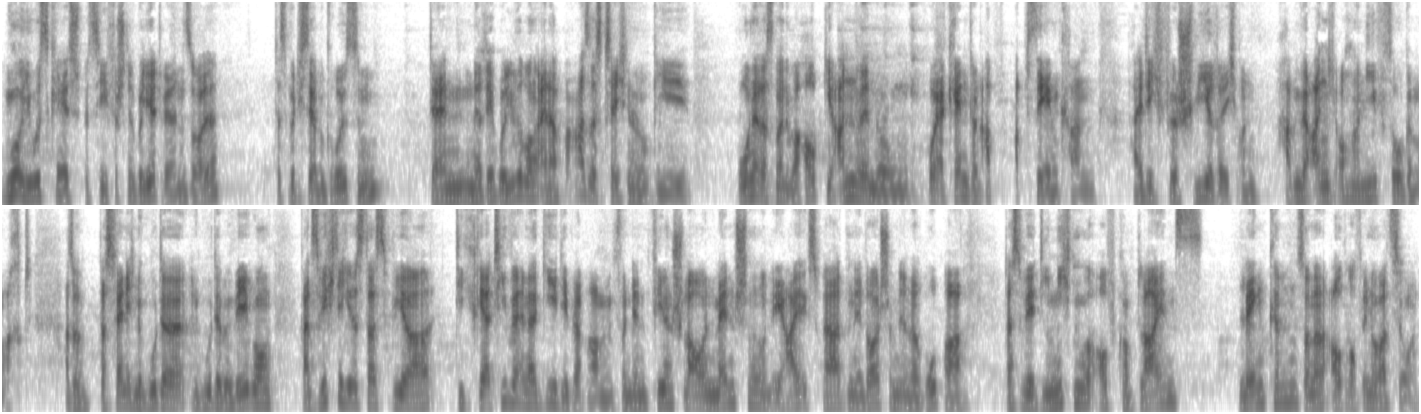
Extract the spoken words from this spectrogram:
nur Use Case spezifisch reguliert werden soll. Das würde ich sehr begrüßen, denn eine Regulierung einer Basistechnologie, ohne dass man überhaupt die Anwendung vorher kennt und ab, absehen kann, halte ich für schwierig und haben wir eigentlich auch noch nie so gemacht. Also das fände ich eine gute, eine gute Bewegung. Ganz wichtig ist, dass wir die kreative Energie, die wir haben, von den vielen schlauen Menschen und AI-Experten in Deutschland und in Europa, dass wir die nicht nur auf Compliance lenken, sondern auch auf Innovation.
